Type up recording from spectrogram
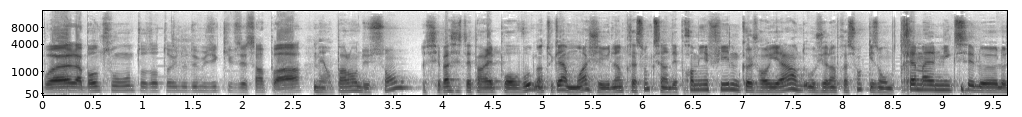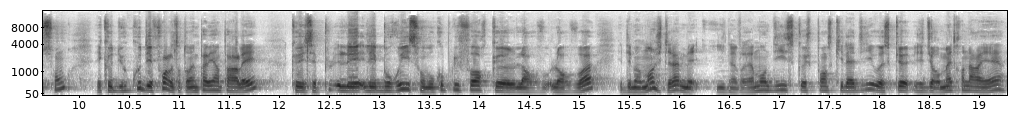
ouais, la bande son, de temps en temps, une ou deux musiques qui faisaient sympa. Mais en parlant du son, je sais pas si c'était pareil pour vous, mais en tout cas, moi, j'ai eu l'impression que c'est un des premiers films que je regarde où j'ai l'impression qu'ils ont très mal mixé le, son et que du coup, des fois, on n'entend même pas bien parler, que les, bruits sont beaucoup plus forts que leur, leur voix. Et des moments, j'étais là, mais il a vraiment dit ce que je pense qu'il a dit ou est-ce que j'ai dû remettre en arrière?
